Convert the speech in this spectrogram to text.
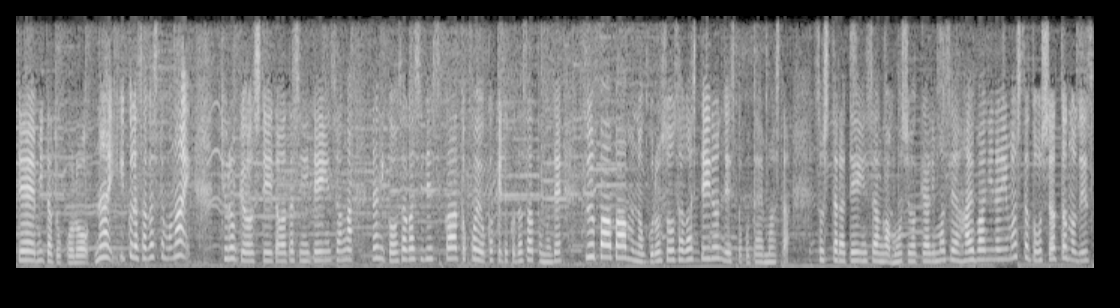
てみたところない。いくら探してもない。キョロキョロしていた私に店員さんが何かお探しですか？と声をかけてくださったのでスーパーバームのグロスを探しているんですと答えました。そしたら店員さんが申し訳ありません。廃盤になりましたとおっしゃったのです。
